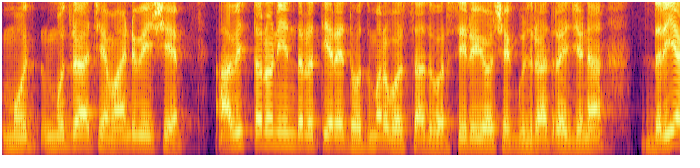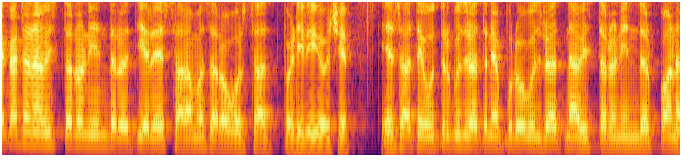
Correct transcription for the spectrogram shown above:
મુદ- મુદ્રા છે, માંડવી છે આ વિસ્તારોની અંદર અત્યારે ધોધમાર વરસાદ વરસી રહ્યો છે. ગુજરાત રાજ્યના દરિયાકાંઠાના વિસ્તારોની અંદર અત્યારે સારામાં સારો વરસાદ પડી રહ્યો છે. એ સાથે ઉત્તર ગુજરાત અને પૂર્વ ગુજરાતના વિસ્તારોની અંદર પણ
